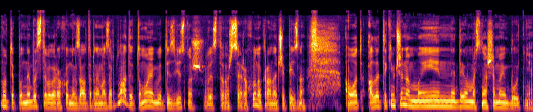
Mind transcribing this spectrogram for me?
ну, типу, не виставили рахунок, завтра нема зарплати, тому якби ти, звісно ж, виставиш цей рахунок рано чи пізно. От, але таким чином ми не дивимося наше майбутнє.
